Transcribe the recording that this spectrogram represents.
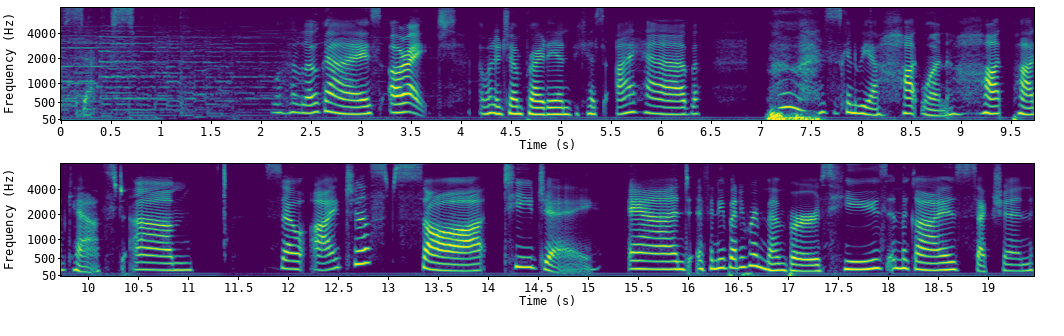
sex. Well, hello, guys. All right. I want to jump right in because I have Whew, this is going to be a hot one, a hot podcast. Um, so I just saw TJ, and if anybody remembers, he's in the guys section.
